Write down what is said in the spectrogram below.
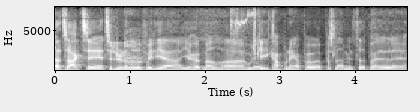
og tak til, til lytterne ude, fordi I har, I har hørt med. Og husk, at I kan abonnere på, på Sladministeriet på alle øh,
